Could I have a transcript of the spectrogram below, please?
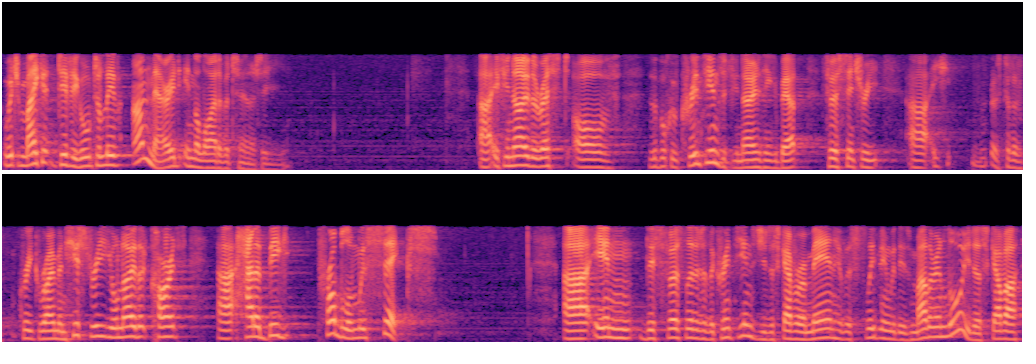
which make it difficult to live unmarried in the light of eternity. Uh, if you know the rest of the book of Corinthians, if you know anything about first century uh, sort of Greek Roman history, you'll know that Corinth uh, had a big problem with sex. Uh, in this first letter to the Corinthians, you discover a man who was sleeping with his mother in law. You discover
